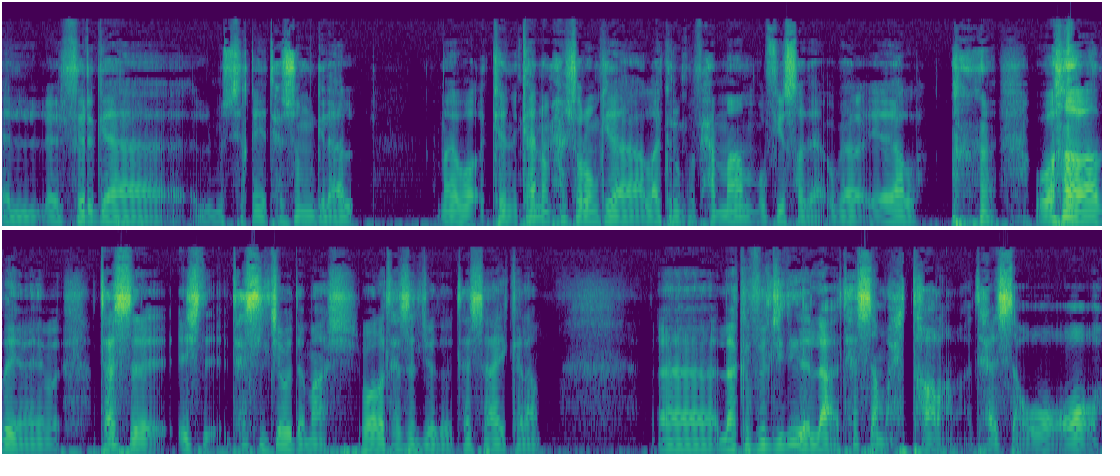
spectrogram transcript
ال- الفرقة الموسيقية تحسهم قلال. ما كأنهم حشروهم كذا الله يكرمكم في حمام وفي صدى. وقال يلا والله العظيم يعني تحس إيش تحس الجودة ماشي والله تحس الجودة تحس هاي كلام. آه لكن في الجديدة لا تحسها محترمة. تحسها أوه أوه.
